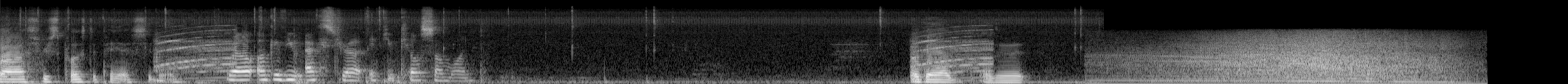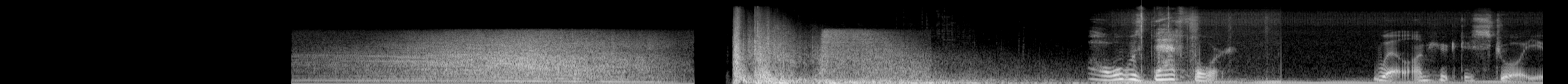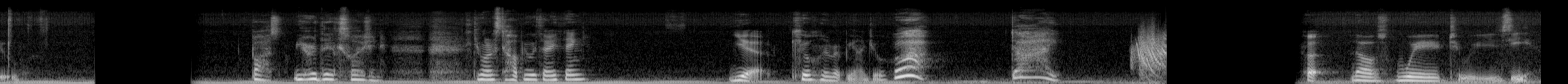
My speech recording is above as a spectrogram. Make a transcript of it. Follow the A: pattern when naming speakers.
A: Boss, you're supposed to pay us today.
B: Well, I'll give you extra if you kill someone.
A: Okay, I'll, I'll do it.
B: Oh, what was that for? Well, I'm here to destroy you. Boss, we heard the explosion. Do you want us to help you with anything? Yeah, kill him right behind you. Ah! Die! Huh, that was way too easy.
